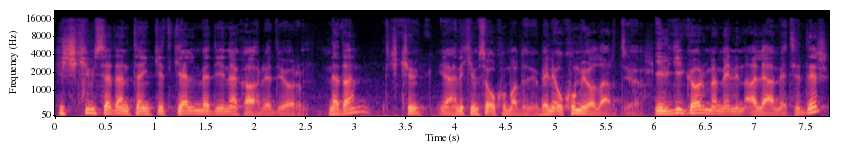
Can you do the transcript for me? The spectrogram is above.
hiç kimseden tenkit gelmediğine kahrediyorum. Neden? Kim, yani kimse okumadı diyor. Beni okumuyorlar diyor. İlgi görmemenin alametidir.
